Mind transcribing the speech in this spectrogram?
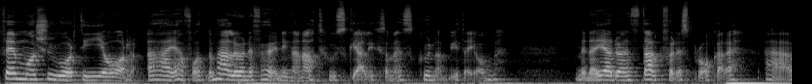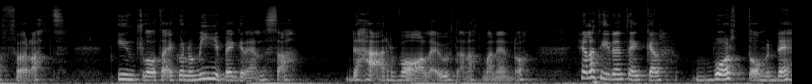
fem år, sju år, tio år. Äh, jag har fått de här löneförhöjningarna. Att hur ska jag liksom ens kunna byta jobb? Medan jag är då en stark förespråkare äh, för att inte låta ekonomi begränsa det här valet utan att man ändå hela tiden tänker bortom det.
